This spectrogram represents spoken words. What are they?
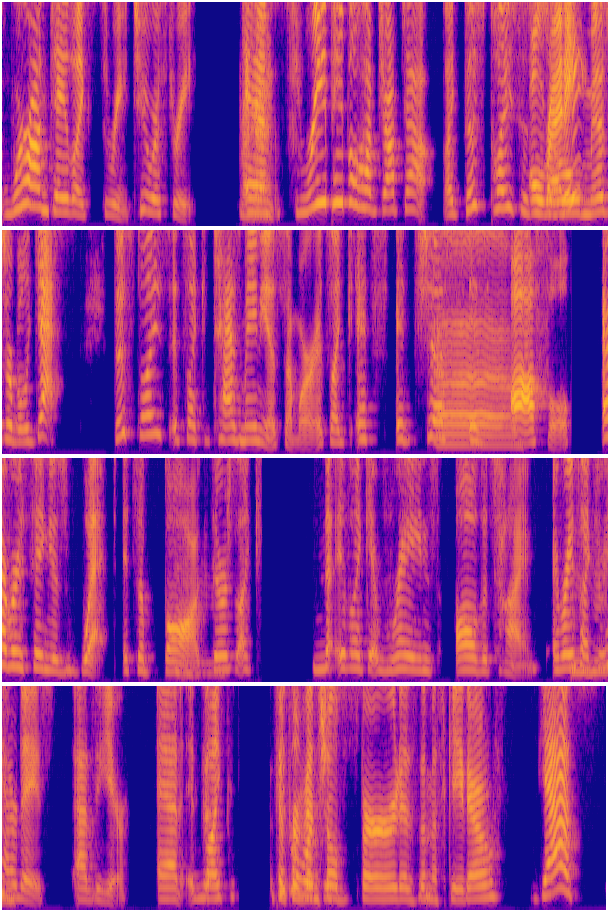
we're on day like three, two or three Okay. and three people have dropped out. Like this place is Already? so miserable. Yes. This place, it's like Tasmania somewhere. It's like it's it just is Oh. awful. Everything is wet. It's a bog. Mhm. There's like no, it, like it rains all the time. It rains like Mhm. 300 days out of the year. And it, The- like the provincial just- bird is the mosquito. Yes,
